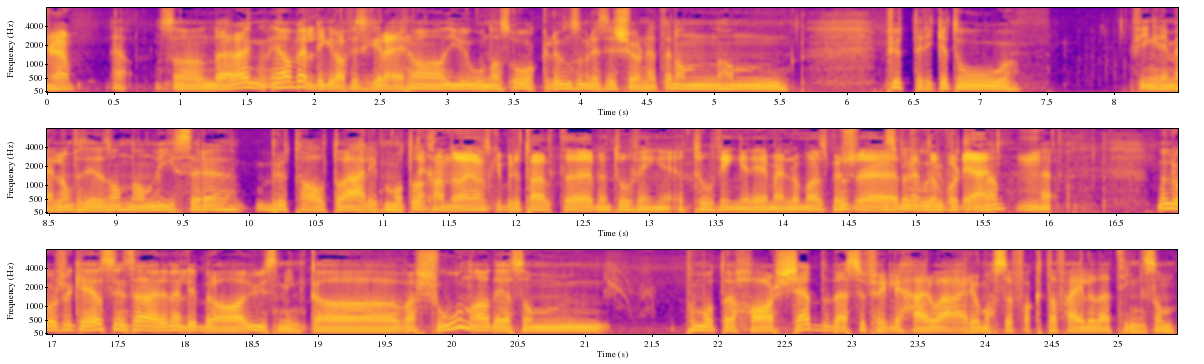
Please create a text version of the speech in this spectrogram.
Ja. Ja, så det er ja, veldig grafiske greier. Og Jonas Åkerlund, som regissøren heter, han, han putter ikke to fingre imellom, for å si det sånn. Han viser det brutalt og ærlig, på en måte. Det kan jo være ganske brutalt eh, med to, finger, to fingre imellom. og Spørs, eh, Spørs hvor nettopp du hvor de er. Mm. Ja. Men Lords of Chaos syns jeg er en veldig bra usminka versjon av det som på en måte har skjedd. Det er selvfølgelig her og er jo masse faktafeil, og det er ting som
